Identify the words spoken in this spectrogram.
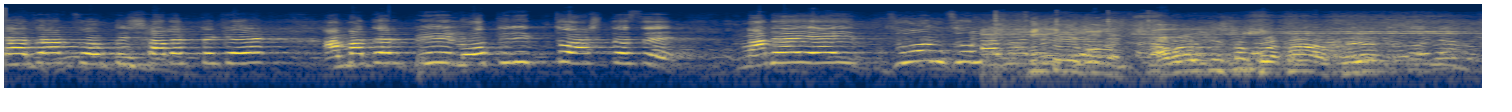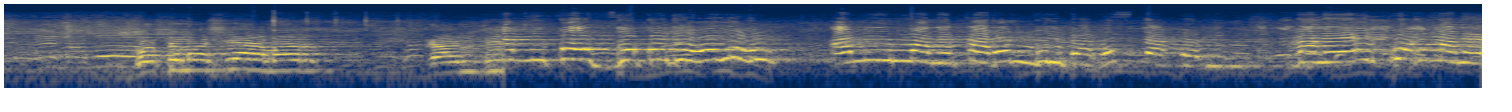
হাজার চব্বিশ সালের থেকে আমাদের বিল অতিরিক্ত আসতেছে। মানে এই জুন জুন আমার কিছু কথা আছে? গত মাসে আমার আমি মানে কারেন্ট বিল ব্যবস্থা করি। মানে এই পরিমাণে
